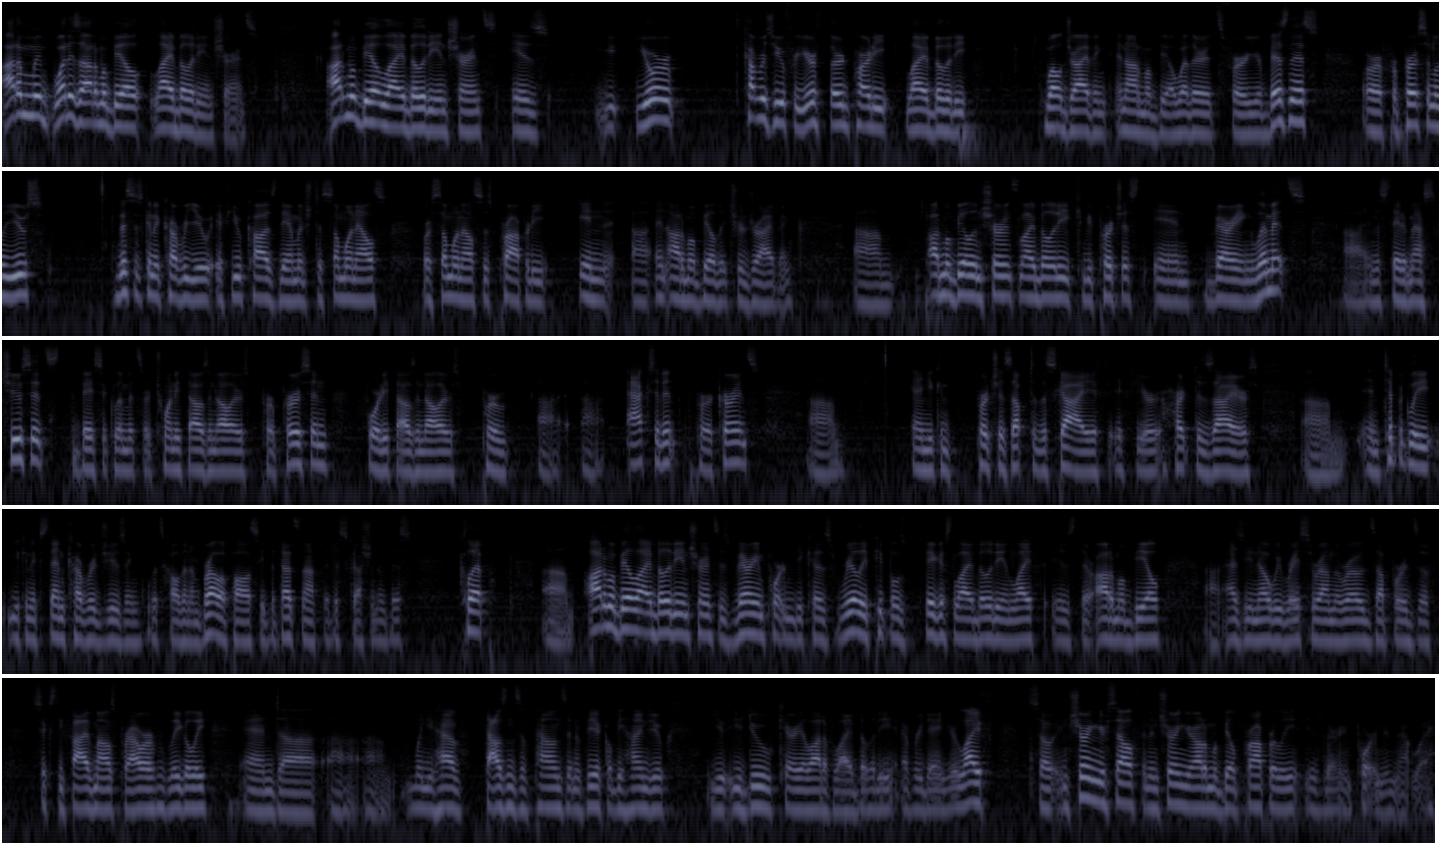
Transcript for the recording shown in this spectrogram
what is automobile liability insurance? Automobile liability insurance is your covers you for your third-party liability while driving an automobile, whether it's for your business or for personal use. This is going to cover you if you cause damage to someone else or someone else's property in uh, an automobile that you're driving. Um, automobile insurance liability can be purchased in varying limits. Uh, in the state of Massachusetts, the basic limits are $20,000 per person, $40,000 per uh, uh, accident, per occurrence. Um, and you can purchase up to the sky if, if your heart desires. Um, and typically, you can extend coverage using what's called an umbrella policy, but that's not the discussion of this clip. Um, automobile liability insurance is very important because really people's biggest liability in life is their automobile. Uh, as you know, we race around the roads upwards of 65 miles per hour legally, and uh, uh, um, when you have thousands of pounds in a vehicle behind you, you, you do carry a lot of liability every day in your life. So insuring yourself and insuring your automobile properly is very important in that way.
